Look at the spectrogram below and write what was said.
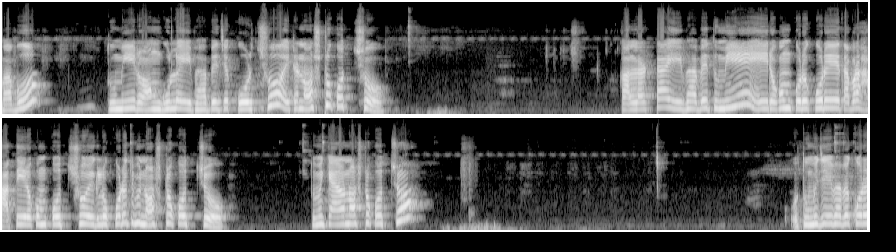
বাবু, তুমি রঙগুলো এইভাবে যে করছ, এটা নষ্ট করছ। কালারটা এইভাবে তুমি এইরকম করে করে, তারপর হাতে এরকম করছ, এগুলো করে তুমি নষ্ট করছ। তুমি কেন নষ্ট করছ? ও, তুমি যে এইভাবে করে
